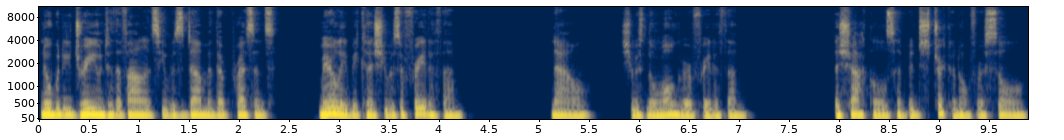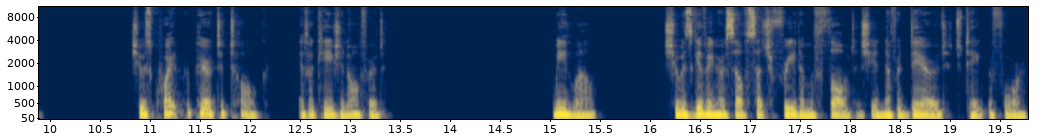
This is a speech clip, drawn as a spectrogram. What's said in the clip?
Nobody dreamed that Valancy was dumb in their presence merely because she was afraid of them. Now, she was no longer afraid of them. The shackles had been stricken off her soul. She was quite prepared to talk if occasion offered. Meanwhile, she was giving herself such freedom of thought as she had never dared to take before.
